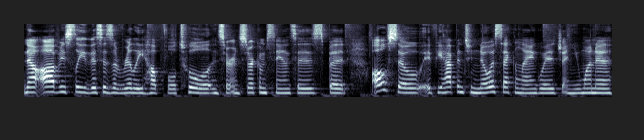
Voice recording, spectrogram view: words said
Now, obviously, this is a really helpful tool in certain circumstances, but also if you happen to know a second language and you want to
